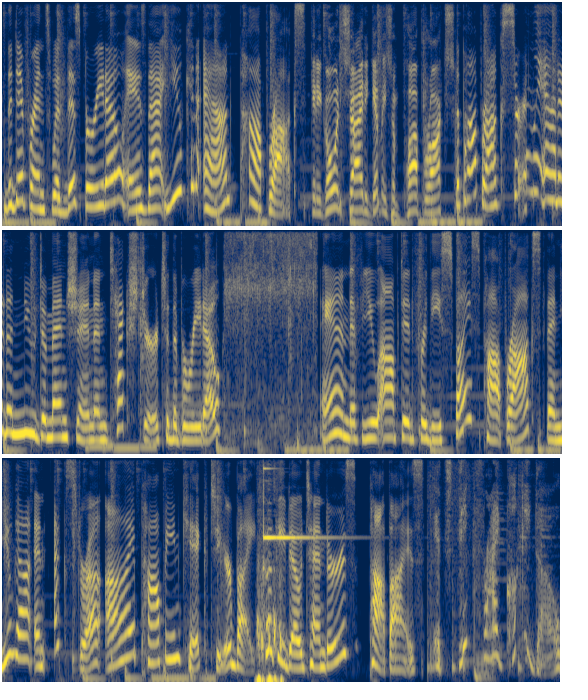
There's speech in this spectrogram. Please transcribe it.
The difference with this burrito is that you can add Pop Rocks. Can you go inside and get me some Pop Rocks? The Pop Rocks certainly added a new dimension and texture to the burrito. And if you opted for the Spice Pop Rocks, then you got an extra eye popping kick to your bite. Cookie dough tenders, Popeyes. It's deep fried cookie dough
